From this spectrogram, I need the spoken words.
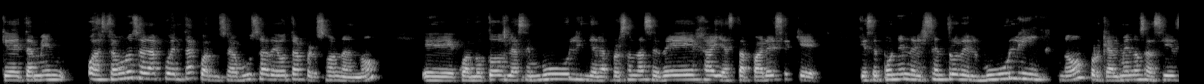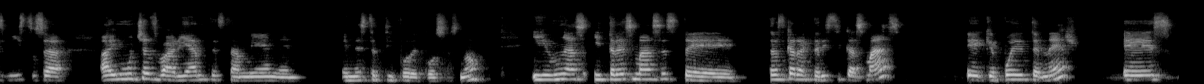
que también, hasta uno se da cuenta cuando se abusa de otra persona, ¿no? Eh, cuando todos le hacen bullying, y la persona se deja y hasta parece que, que se pone en el centro del bullying, ¿no? Porque al menos así es visto. O sea, hay muchas variantes también en, en este tipo de cosas, ¿no? Y, unas, y tres más, este, tres características más eh, que puede tener es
